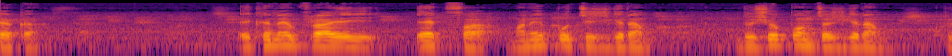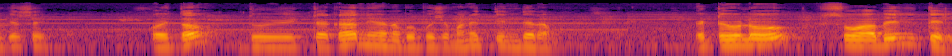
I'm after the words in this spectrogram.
টাকা। এখানে প্রায় এক ফা মানে পঁচিশ গ্রাম, দুশো পঞ্চাশ গ্রাম, ঠিক আছে? হয়তো দুই টাকা নিরানব্বই পয়সা মানে তিন দেরাম। এটা হলো সোয়াবিন তেল,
